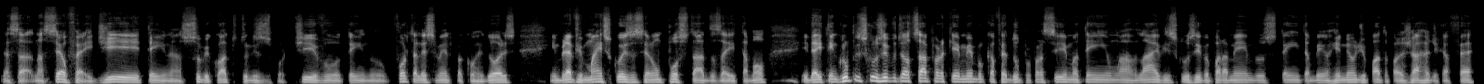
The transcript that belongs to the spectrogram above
nessa, na Self ID, tem na Sub 4 Turismo Esportivo, tem no Fortalecimento para Corredores. Em breve, mais coisas serão postadas aí, tá bom? E daí tem grupo exclusivo de WhatsApp para quem é membro Café Duplo para cima, tem uma live exclusiva para membros, tem também uma reunião de pata para jarra de café,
